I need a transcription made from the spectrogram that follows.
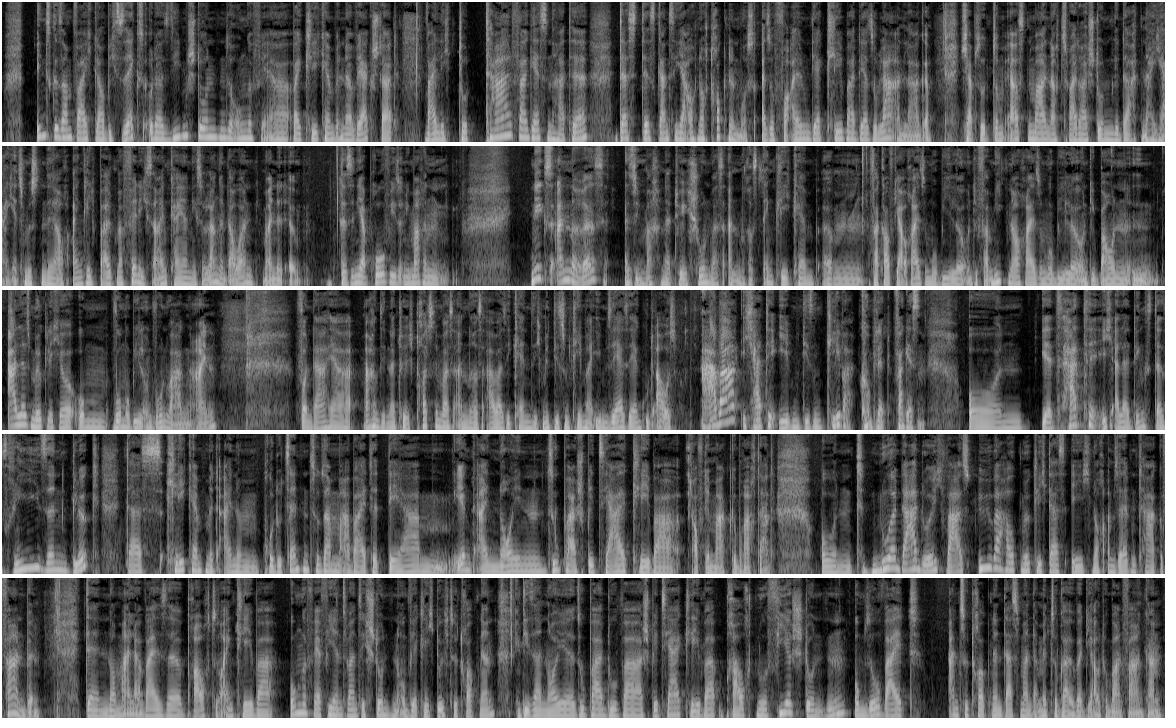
Insgesamt war ich, glaube ich, sechs oder sieben Stunden so ungefähr bei Kleecamp in der Werkstatt, weil ich total vergessen hatte, dass das Ganze ja auch noch trocknen muss. Also vor allem der Kleber der Solaranlage. Ich habe so zum ersten Mal nach zwei, drei Stunden gedacht, na ja, jetzt müssten die ja auch eigentlich bald mal fertig sein. Kann ja nicht so lange dauern. Ich meine, ähm, das sind ja Profis und die machen Nichts anderes. Also sie machen natürlich schon was anderes, denn Kleecamp ähm, verkauft ja auch Reisemobile und die vermieten auch Reisemobile und die bauen äh, alles Mögliche um Wohnmobil und Wohnwagen ein. Von daher machen sie natürlich trotzdem was anderes, aber sie kennen sich mit diesem Thema eben sehr, sehr gut aus. Aber ich hatte eben diesen Kleber komplett vergessen. Und Jetzt hatte ich allerdings das Riesenglück, dass Kleecamp mit einem Produzenten zusammenarbeitet, der ähm, irgendeinen neuen super Spezialkleber auf den Markt gebracht hat. Und nur dadurch war es überhaupt möglich, dass ich noch am selben Tag gefahren bin. Denn normalerweise braucht so ein Kleber ungefähr 24 Stunden, um wirklich durchzutrocknen. Dieser neue Super Duva Spezialkleber braucht nur vier Stunden, um so weit anzutrocknen, dass man damit sogar über die Autobahn fahren kann.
